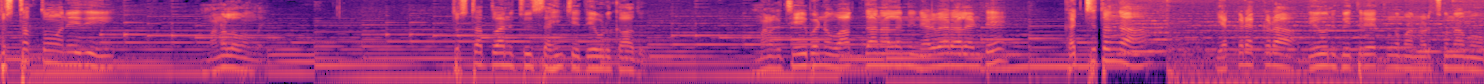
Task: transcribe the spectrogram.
దుష్టత్వం అనేది మనలో ఉంది. దుష్టత్వాన్ని చూసి సహించే దేవుడు కాదు. మనకు చేయబడిన వాగ్దానాలన్నీ నెరవేరాలంటే ఖచ్చితంగా ఎక్కడెక్కడ దేవునికి వ్యతిరేకంగా మనం నడుచుకున్నామో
